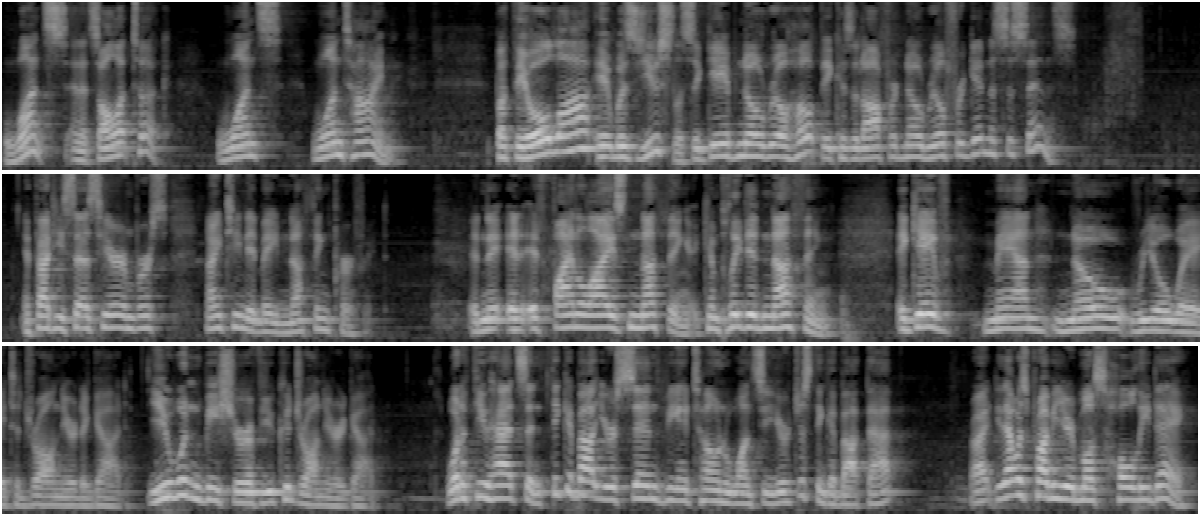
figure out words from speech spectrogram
once, and it's all it took. Once, one time. But the old law, it was useless. It gave no real hope because it offered no real forgiveness of sins. In fact, he says here in verse 19, it made nothing perfect. It, it, it finalized nothing. It completed nothing. It gave man no real way to draw near to God. You wouldn't be sure if you could draw near to God. What if you had sin? Think about your sins being atoned once a year. Just think about that right? That was probably your most holy day,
